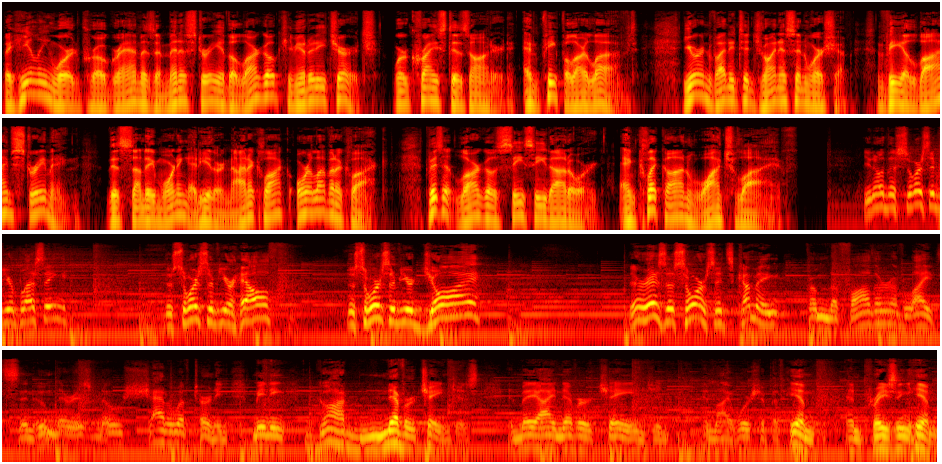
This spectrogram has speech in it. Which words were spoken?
The Healing Word program is a ministry of the Largo Community Church where Christ is honored and people are loved. You're invited to join us in worship via live streaming this Sunday morning at either 9 o'clock or 11 o'clock. Visit largocc.org and click on Watch Live. You know the source of your blessing? The source of your health? The source of your joy? There is a source. It's coming from the Father of lights, in whom there is no shadow of turning, meaning God never changes. And may I never change in, in my worship of Him and praising Him.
